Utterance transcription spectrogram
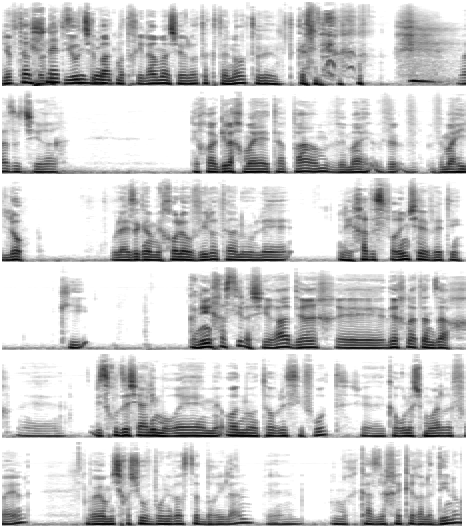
אוהב את ההדרגתיות שבה את מתחילה מהשאלות הקטנות ומתקדמת. מה זאת שירה? אני יכול להגיד לך מה היא הייתה פעם ומה, היא לא. אולי זה גם יכול להוביל אותנו לאחד הספרים שהבאתי. כי אני נכנסתי לשירה דרך, אה, דרך נתן זך. אה, בזכות זה שהיה לי מורה מאוד מאוד טוב לספרות, שקראו לו שמואל רפאל, והיום איש חשוב באוניברסיטת בר אילן, במרכז לחקר הלדינו,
